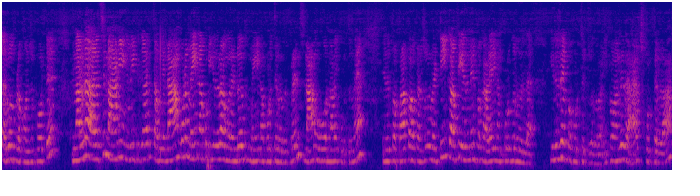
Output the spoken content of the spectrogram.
கருவேப்பிலை கொஞ்சம் போட்டு நல்லா அரைச்சி நானே எங்கள் வீட்டுக்காரர் தம்பி நான் கூட மெயினாக குடிக்கிறதுல அவங்க ரெண்டு பேருக்கு மெயினாக கொடுத்துருது ஃப்ரெண்ட்ஸ் நானும் ஒவ்வொரு நாளைக்கு கொடுத்துருவேன். இது இப்போ பாப்பாவுக்கு கிடச்சி டீ காஃபி எதுவுமே இப்போ கடையில் நம்ம கொடுக்குறது இல்லை. இதுதான் இப்போ கொடுத்துட்ருக்குறோம் இப்போ வந்து இதை அரைச்சி கொடுத்துடலாம்.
